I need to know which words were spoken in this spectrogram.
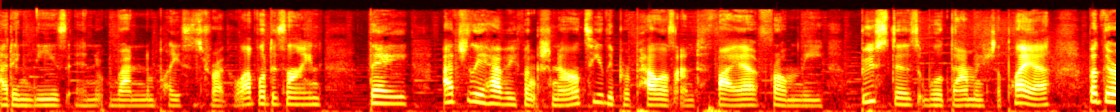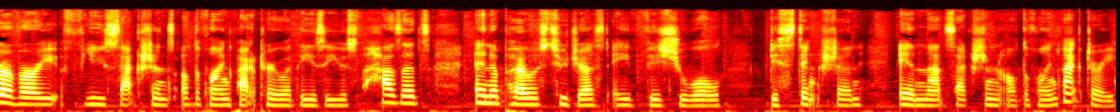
adding these in random places throughout the level design. They actually have a functionality, the propellers and fire from the boosters will damage the player, but there are very few sections of the Flying Factory where these are used for hazards, in opposed to just a visual distinction in that section of the Flying Factory.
